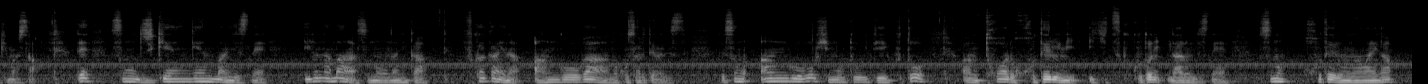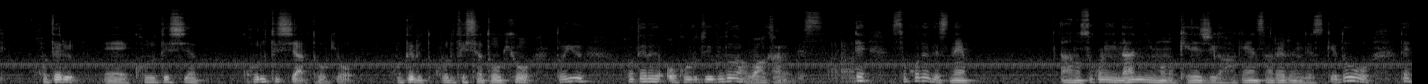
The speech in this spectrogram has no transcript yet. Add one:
起きました。でその事件現場にですねいろんなまあその何か不可解な暗号が残されてるんです。でその暗号を紐解いていくとあのとあるホテルに行き着くことになるんですね。そのホテルの名前がホテル、えー、コルテシアコルテシア東京。ホテルコルテシア東京。というホテルで起こるということが分かるんです。でそこでですねあのそこに何人もの刑事が派遣されるんですけどで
